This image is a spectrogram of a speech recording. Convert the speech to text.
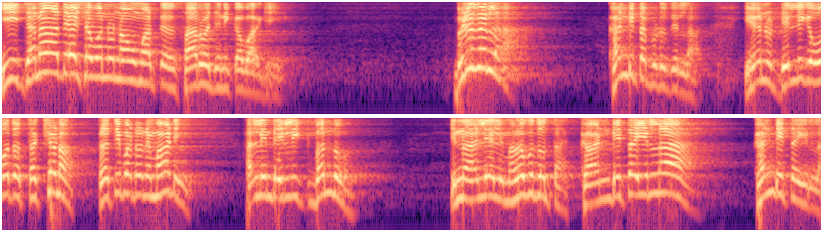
ಈ ಜನಾದೇಶವನ್ನು ನಾವು ಮಾಡ್ತೇವೆ ಸಾರ್ವಜನಿಕವಾಗಿ. ಬಿಡುವುದಿಲ್ಲ. ಖಂಡಿತ ಬಿಡುವುದಿಲ್ಲ. ಏನು ಡೆಲ್ಲಿಗೆ ಹೋದ ತಕ್ಷಣ ಪ್ರತಿಭಟನೆ ಮಾಡಿ ಅಲ್ಲಿಂದ ಇಲ್ಲಿಗೆ ಬಂದು ಇನ್ನು ಹಳ್ಳಿಯಲ್ಲಿ ಮಲಗುದು ಅಂತ? ಖಂಡಿತ ಇಲ್ಲ. ಖಂಡಿತ ಇಲ್ಲ.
